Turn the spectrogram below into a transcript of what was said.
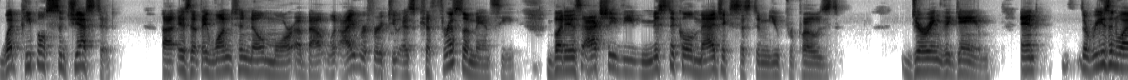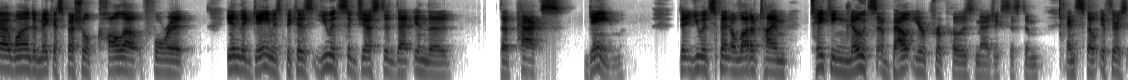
what people suggested uh, is that they wanted to know more about what I refer to as Cathrisomancy, but is actually the mystical magic system you proposed during the game. And the reason why I wanted to make a special call out for it in the game is because you had suggested that in the the PAX game that you had spent a lot of time taking notes about your proposed magic system. And so if there's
